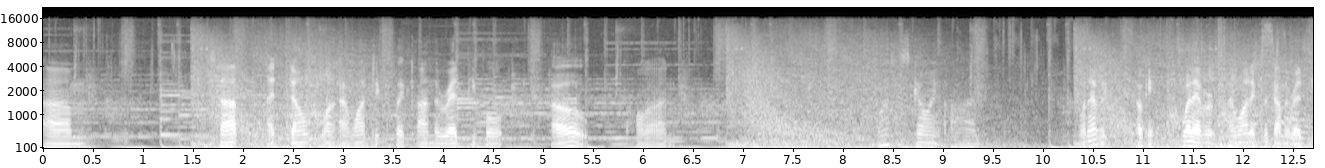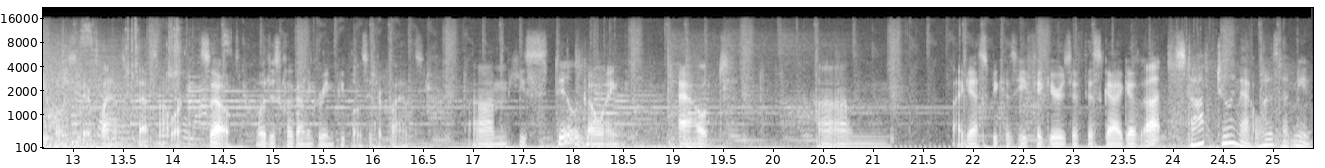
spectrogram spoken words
Um, stop, I don't want, I want to click on the red people. Oh, hold on. What is going on? Whatever, okay, whatever. I want to click on the red people and see their plans, but that's not working. So, we'll just click on the green people and see their plans. Um, he's still going out. Um, I guess because he figures if this guy goes, ah, stop doing that. What does that mean?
